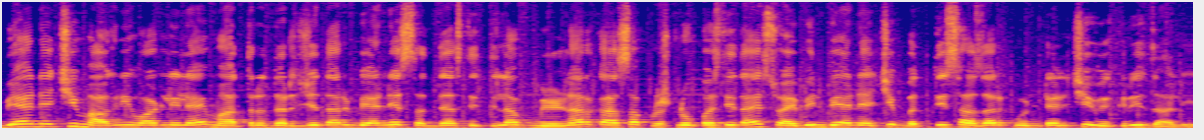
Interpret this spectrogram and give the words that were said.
बियाण्याची मागणी वाढलेली आहे. मात्र दर्जेदार बियाणे सध्या स्थितीला मिळणार का असा प्रश्न उपस्थित आहे. सोयाबीन बियाण्याची बत्तीस हजार क्विंटलची विक्री झाली.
